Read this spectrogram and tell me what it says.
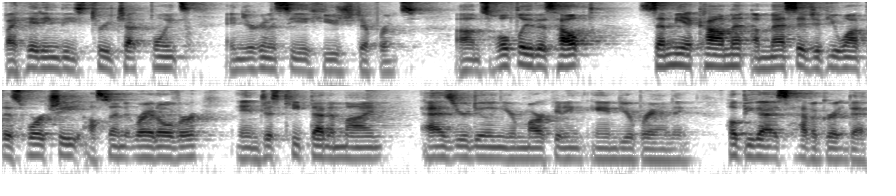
by hitting these three checkpoints and you're gonna see a huge difference. Um, so hopefully this helped. Send me a comment, a message if you want this worksheet. I'll send it right over and just keep that in mind as you're doing your marketing and your branding. Hope you guys have a great day.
